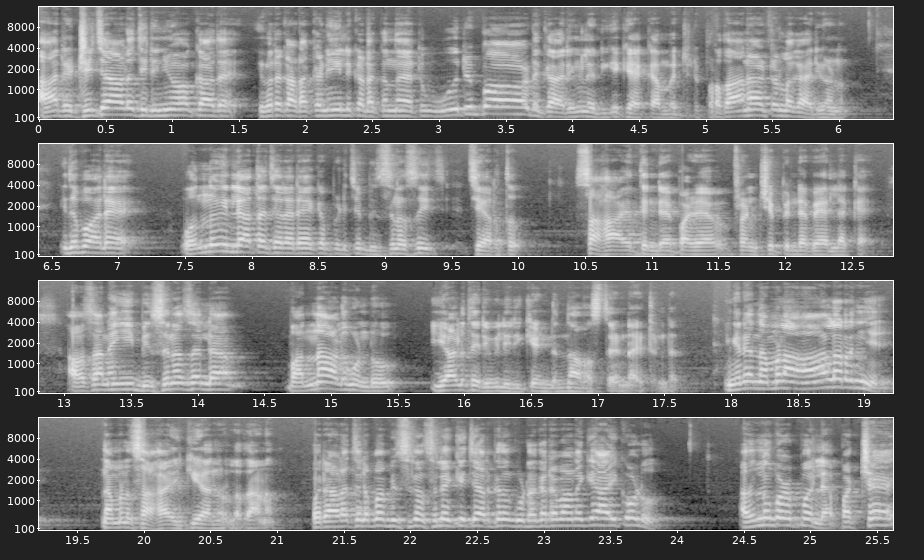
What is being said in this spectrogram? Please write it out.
ആ രക്ഷിച്ച ആൾ തിരിഞ്ഞു നോക്കാതെ ഇവർ കടക്കണിയിൽ കിടക്കുന്നതായിട്ട് ഒരുപാട് കാര്യങ്ങൾ എനിക്ക് കേൾക്കാൻ പറ്റിയിട്ടുണ്ട് പ്രധാനമായിട്ടുള്ള കാര്യമാണ്. ഇതുപോലെ ഒന്നുമില്ലാത്ത ചിലരെയൊക്കെ പിടിച്ച് ബിസിനസ് ചേർത്ത്. സഹായത്തിന്റെ പഴയ ഫ്രണ്ട്ഷിപ്പിന്റെ പേരിലൊക്കെ. അവസാനം ഈ ബിസിനസ് എല്ലാം വന്ന ആൾ കൊണ്ടു ഇയാൾ തെരുവിലിരിക്കേണ്ടുന്ന അവസ്ഥ ഉണ്ടായിട്ടുണ്ട്. ഇങ്ങനെ നമ്മൾ ആളറിഞ്ഞ് നമ്മൾ സഹായിക്കുക എന്നുള്ളതാണ്. ഒരാളെ ചിലപ്പോൾ ബിസിനസ്സിലേക്ക് ചേർക്കുന്ന ഗുണകരമാണെങ്കിൽ ആയിക്കോളൂ. അതൊന്നും കുഴപ്പമില്ല. പക്ഷേ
